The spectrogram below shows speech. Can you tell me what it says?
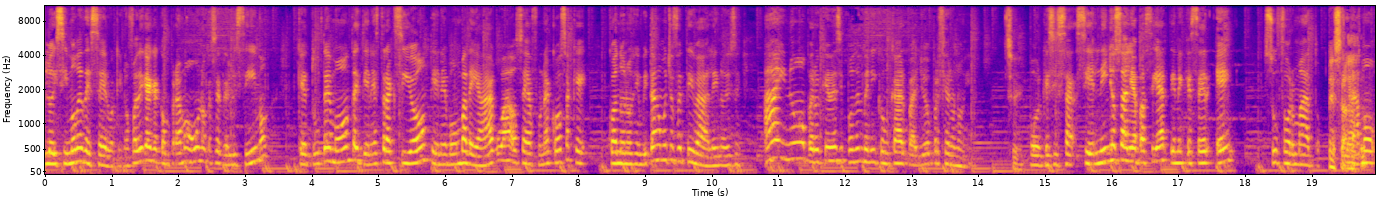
lo hicimos desde cero aquí. No fue de que, que compramos uno, que sé que lo hicimos, que tú te montas y tienes tracción, tiene bomba de agua, o sea, fue una cosa que cuando nos invitan a muchos festivales y nos dicen, ay no, pero que ver si pueden venir con carpa, yo prefiero no ir. Sí. Porque si, sa- si el niño sale a pasear, tiene que ser en su formato. Exacto. Digamos,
